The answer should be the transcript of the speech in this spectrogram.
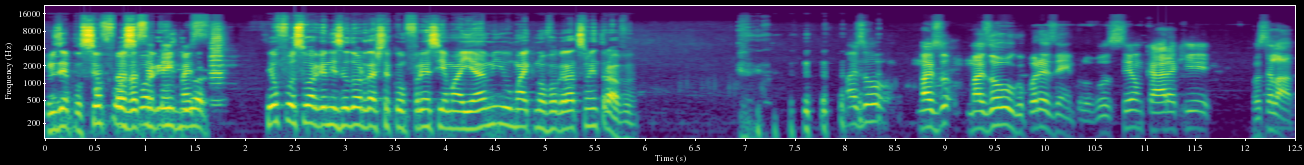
Por exemplo, se eu fosse o organizador, mas... se eu fosse o organizador desta conferência em Miami, o Mike Novogratz não entrava. Mas o, mas, mas Hugo, por exemplo, você é um cara que você lá.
